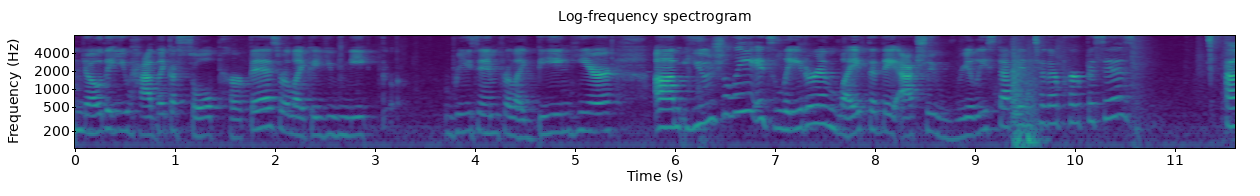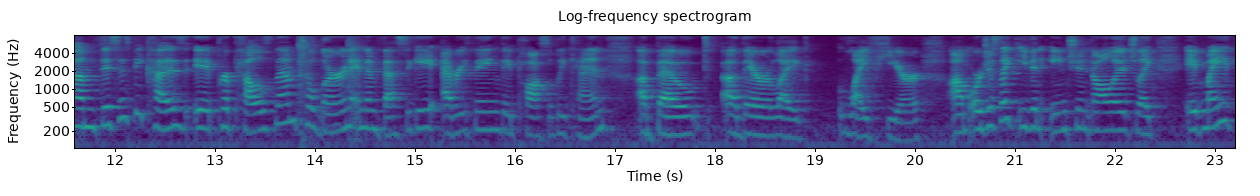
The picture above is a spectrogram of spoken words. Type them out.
know that you had like a soul purpose or like a unique reason for like being here. Um, usually, it's later in life that they actually really step into their purposes. Um, this is because it propels them to learn and investigate everything they possibly can about uh, their like life here. Um, or just like even ancient knowledge. Like it might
